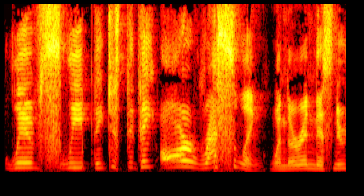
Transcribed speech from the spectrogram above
live, sleep. They just they are wrestling when they're in this new."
